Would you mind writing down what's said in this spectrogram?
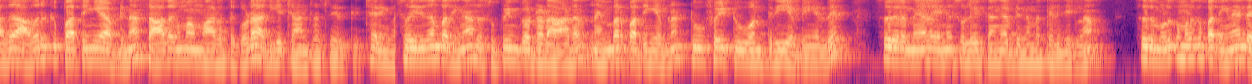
அது அவருக்கு பார்த்தீங்க அப்படின்னா சாதகமாக மாறதுக்கு கூட அதிக சான்சஸ் இருக்குது சரிங்களா? ஸோ இதுதான் பார்த்தீங்கன்னா அந்த சுப்ரீம் கோர்ட்டோட ஆர்டர். நம்பர் பார்த்தீங்க அப்படின்னா two five two one three அப்படிங்கிறது. ஸோ இதில் மேலே என்ன சொல்லியிருக்காங்க அப்படின்னு நம்ம தெரிஞ்சுக்கலாம். ஸோ இது முழுக்க முழுக்க பார்த்தீங்கன்னா இந்த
